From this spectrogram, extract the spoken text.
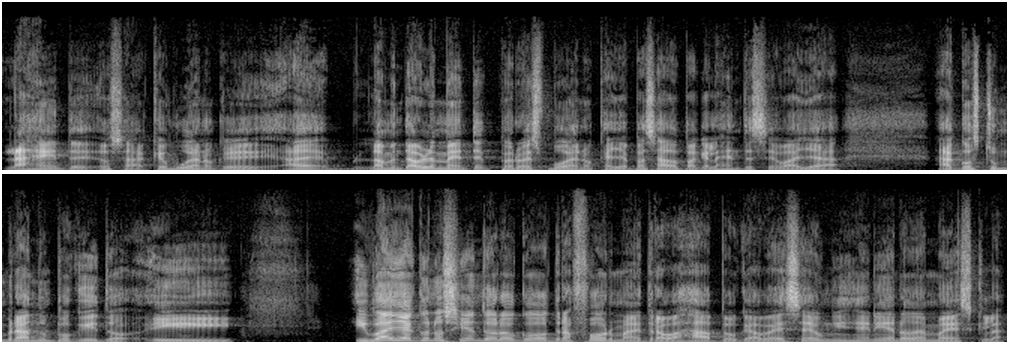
la gente, o sea, qué bueno que, ah, lamentablemente, pero es bueno que haya pasado para que la gente se vaya acostumbrando un poquito y, y vaya conociendo, loco, otra forma de trabajar, porque a veces un ingeniero de mezcla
